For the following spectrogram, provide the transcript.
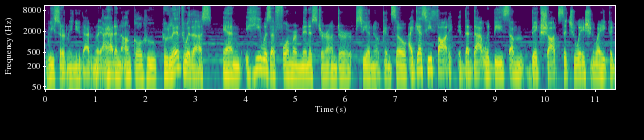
We certainly knew that. I had an uncle who who lived with us and he was a former minister under Sihanouk. And so I guess he thought that that would be some big shot situation where he could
